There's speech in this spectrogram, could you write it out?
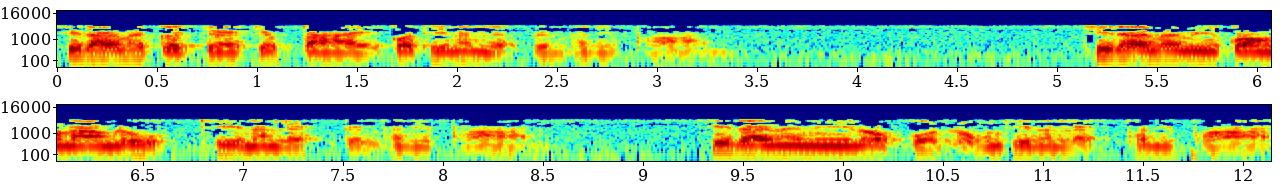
ที่ใดไม่เกิดแก่เก็บตายก็ที่นั่นแหละเป็นพระนิพพาน ที่ใดไม่มีกองนามรูปที่นั่นแหละเป็นพระนิพพาน ที่ใดไม่มีโลกโกรธหลงที่นั่นแหละพระนิพพาน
